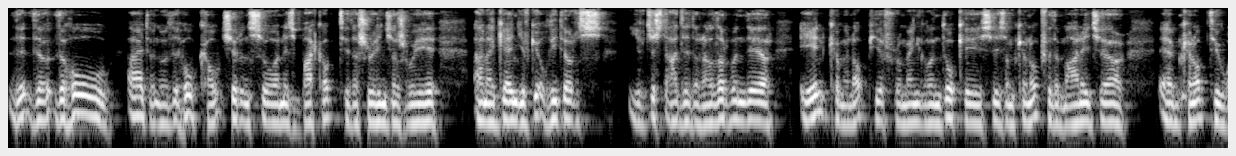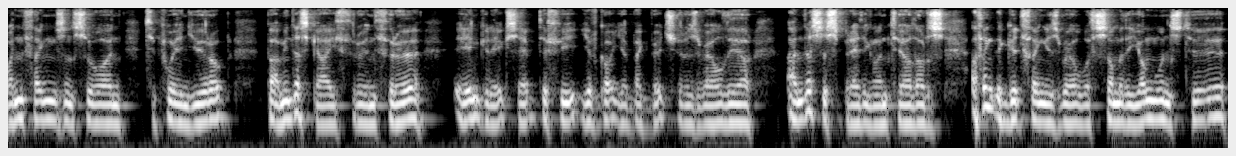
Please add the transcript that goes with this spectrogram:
the, the, the whole, I don't know, the whole culture and so on is back up to this Rangers way. And again, you've got leaders You've just added another one there. He ain't coming up here from England. Okay, he says, I'm coming up for the manager, I'm coming up to win things and so on to play in Europe. But I mean, this guy through and through ain't going to accept defeat. You've got your big butcher as well there. And this is spreading on to others. I think the good thing as well with some of the young ones too,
